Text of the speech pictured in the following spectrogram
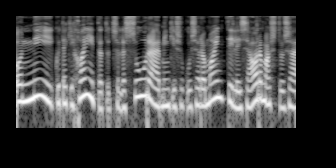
on nii kuidagi hanitatud sellest suure mingisuguse romantilise armastuse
